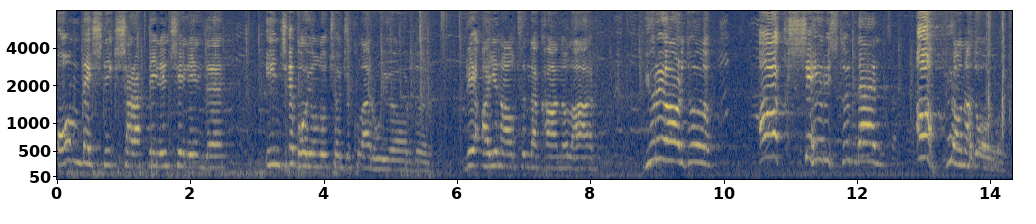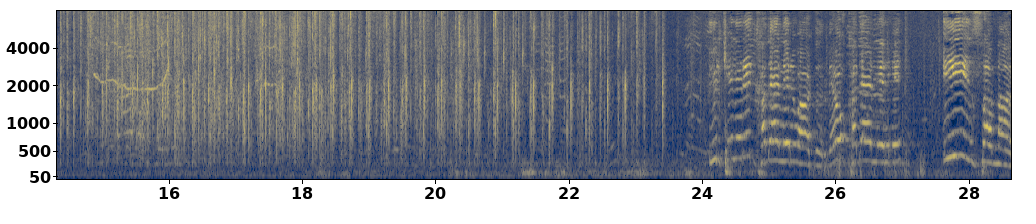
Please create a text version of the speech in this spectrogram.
15'lik şarapnelin çeliğinde ince boyunlu çocuklar uyuyordu. ve ayın altında kanılar yürüyordu Akşehir üstünden Afyon'a doğru. Ülkelerin kaderleri vardır ve o kaderleri iyi insanlar,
